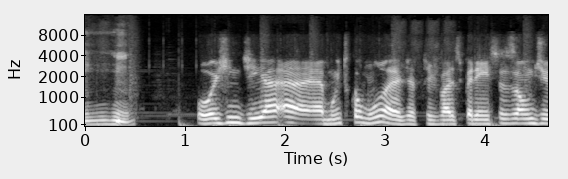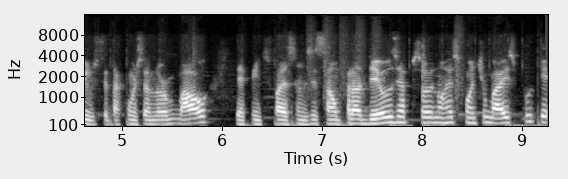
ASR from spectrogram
Uhum. Hoje em dia é, é muito comum, eu já tive várias experiências onde você está conversando normal, de repente faz transição para Deus e a pessoa não responde mais porque,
